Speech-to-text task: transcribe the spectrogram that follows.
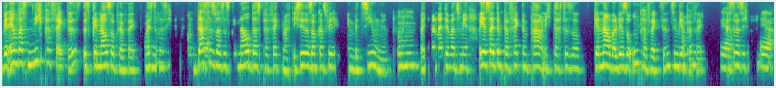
wenn irgendwas nicht perfekt ist, ist genauso perfekt. Mhm. Weißt du, mhm. was ich meine? Und das ja. ist, was es genau das perfekt macht. Ich sehe das mhm. auch ganz viel in Beziehungen. Mhm. Weil jemand meinte immer zu mir, oh, ihr seid ein perfektes Paar. Und ich dachte so, genau, weil wir so unperfekt sind, sind wir mhm. perfekt. Ja. Weißt du, was ich meine? Ja.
